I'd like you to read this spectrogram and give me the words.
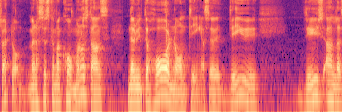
Tvärtom. Men alltså ska man komma någonstans när du inte har någonting. Alltså, det är ju... Det är ju, alla,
